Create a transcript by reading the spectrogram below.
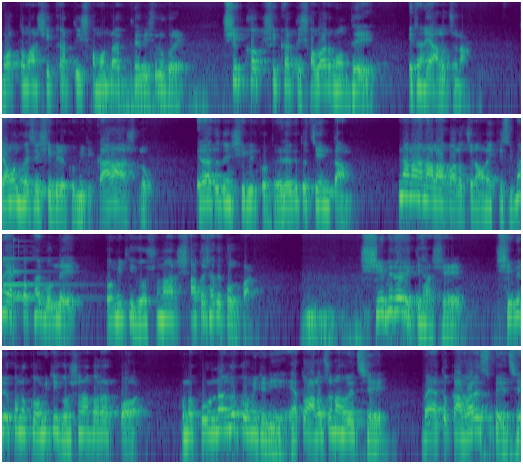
বর্তমান শিক্ষার্থী সমন্বয়ক থেকে শুরু করে শিক্ষক শিক্ষার্থী সবার মধ্যে এটা নিয়ে আলোচনা। কেমন হয়েছে শিবিরের কমিটি? কারা আসলো? এরা এতদিন শিবির করতো, এদেরকে তো চিনতাম। নানান আলাপ আলোচনা, অনেক কিছু। মানে এক কথায় বললে কমিটি ঘোষণার সাথে সাথে তোলপাড়। শিবিরের ইতিহাসে শিবিরে কোনো কমিটি ঘোষণা করার পর কোনো পূর্ণাঙ্গ কমিটি নিয়ে এত আলোচনা হয়েছে বা এত কাভারেজ পেয়েছে,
